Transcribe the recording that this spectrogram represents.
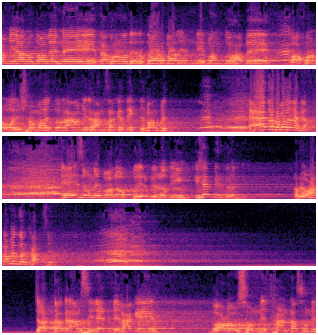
আমি আরও দলে নেই, তখন ওদের দরবার এমনি বন্ধ হবে। তখন ওই সময় তোরা আমির হামসাকে দেখতে পারবে। এই জন্য বলো পীর বিরোধী। কিসের পীর বিরোধী? আপনি হটামি করে খাচ্ছেন। চট্টগ্রাম সিলেট বিভাগে গরম সন্নি, ঠান্ডা সন্নি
